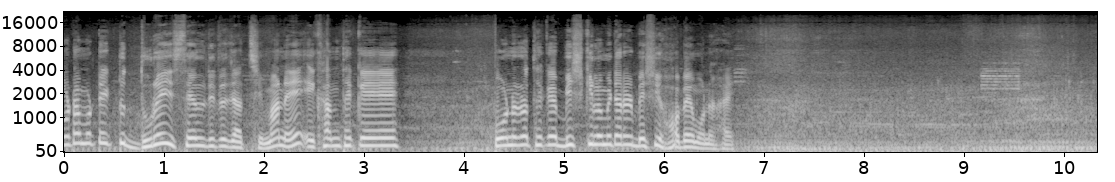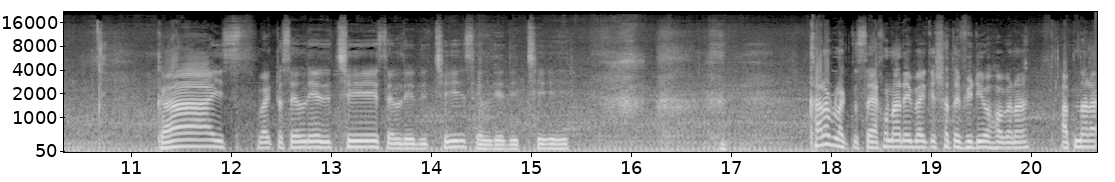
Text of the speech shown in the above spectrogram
মোটামুটি একটু দূরেই সেল দিতে যাচ্ছি। মানে এখান থেকে পনেরো থেকে বিশ কিলোমিটারের বেশি হবে মনে হয়। গাইস বাইকটা সেল দিয়ে দিচ্ছি সেল দিয়ে দিচ্ছি সেল দিয়ে দিচ্ছি। খারাপ লাগতেছে, এখন আর এই বাইকের সাথে ভিডিও হবে না। আপনারা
